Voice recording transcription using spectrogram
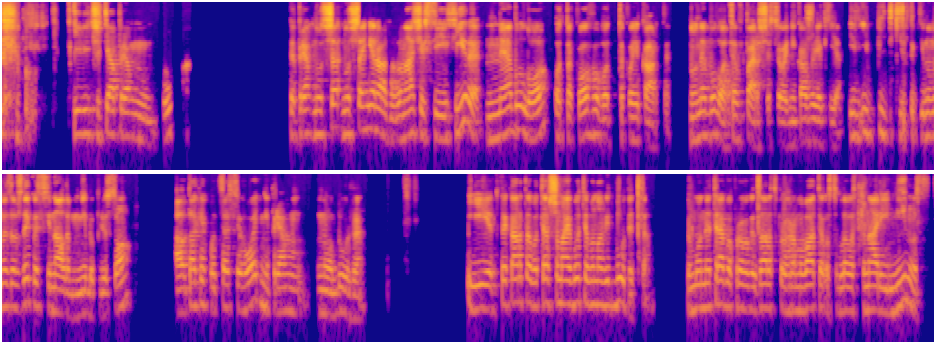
такі відчуття прям. Це прям ну ще ну ще ні разу за наші всі ефіри не було от такого, от такої карти. Ну не було. Це вперше сьогодні кажу, як є. І, і, і такі, ну ми завжди якось фіналимо ніби плюсом. Але так як оце сьогодні, прям ну дуже. І це карта, от те, що має бути, воно відбудеться. Тому не треба про зараз програмувати особливо сценарій мінус.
